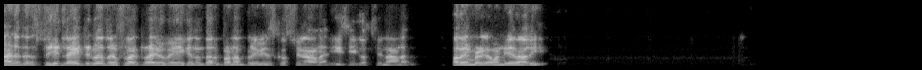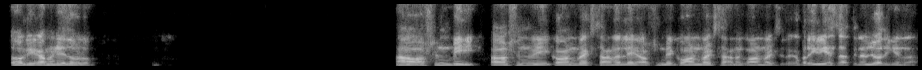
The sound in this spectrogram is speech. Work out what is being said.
അടുത്ത സ്ട്രീറ്റ് ലൈറ്റുകൾ റിഫ്ലക്ടറായി ഉപയോഗിക്കുന്ന ദർപ്പണം. പ്രീവിയസ് ക്വസ്റ്റ്യൻ ആണ് ഈസി ക്വസ്റ്റ്യൻ ആണ്. പറയുമ്പോൾ കമന്റ് ചെയ്താൽ മതി. ഓക്കെ കമന്റ് ചെയ്തോളൂ. ആ option B option B convex ആണ് അല്ലേ ഓപ്ഷൻ ബി കോൺവെക്സ് ആണ് കോൺവെക്സ്. ഇതൊക്കെ പ്രീവിയസ് അത്തിനും ചോദിക്കുന്നത്.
